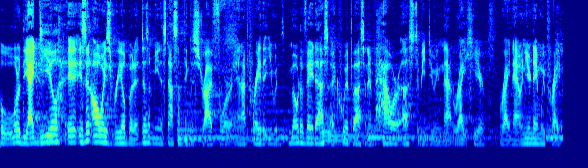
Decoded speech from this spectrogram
Oh, Lord, the ideal isn't always real, but it doesn't mean it's not something to strive for. And I pray that you would motivate us, equip us, and empower us to be doing that right here, right now. In your name we pray.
